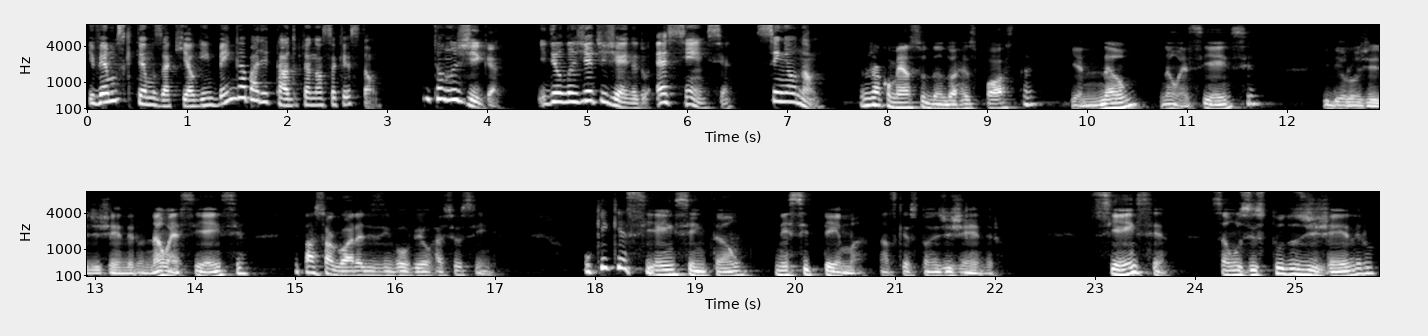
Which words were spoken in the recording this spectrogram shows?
E vemos que temos aqui alguém bem gabaritado para a nossa questão. Então nos diga: ideologia de gênero é ciência? Sim ou não? Eu já começo dando a resposta, que é não, não é ciência. Ideologia de gênero não é ciência. E passo agora a desenvolver o raciocínio. O que é ciência, então, nesse tema, nas questões de gênero? Ciência são os estudos de gênero,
